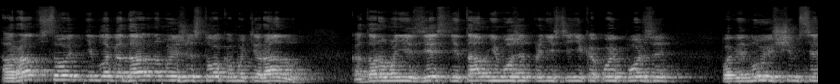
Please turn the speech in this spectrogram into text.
а рабствовать неблагодарному и жестокому тирану, которому ни здесь, ни там не может принести никакой пользы повинующимся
